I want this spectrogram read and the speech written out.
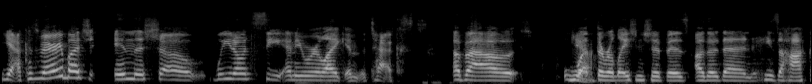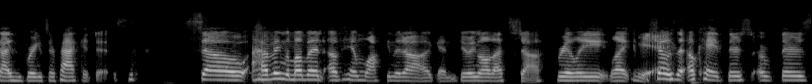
Yeah, because very much in the show, we don't see anywhere like in the text about Yeah. what the relationship is other than he's a hot guy who brings her packages. So having the moment of him walking the dog and doing all that stuff really like Yeah. shows that okay, there's a, there's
